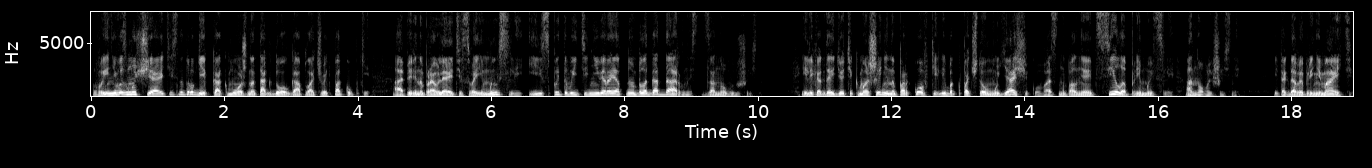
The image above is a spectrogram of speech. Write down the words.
вы не возмущаетесь на других, как можно так долго оплачивать покупки, а перенаправляете свои мысли и испытываете невероятную благодарность за новую жизнь. Или когда идете к машине на парковке, либо к почтовому ящику, вас наполняет сила при мысли о новой жизни. И тогда вы принимаете,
